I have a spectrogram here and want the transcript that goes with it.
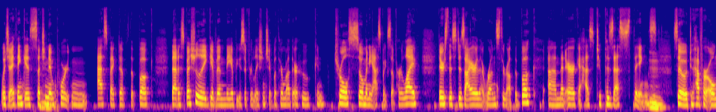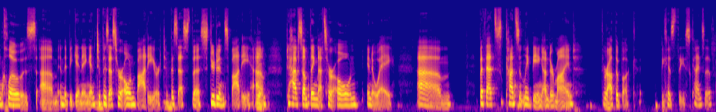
which I think is such an important aspect of the book. That especially given the abusive relationship with her mother, who controls so many aspects of her life, there's this desire that runs throughout the book um, that Erica has to possess things. So to have her own clothes um, in the beginning, and to possess her own body, or to possess the student's body. Um, to have something that's her own in a way. Um, but that's constantly being undermined throughout the book because these kinds of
